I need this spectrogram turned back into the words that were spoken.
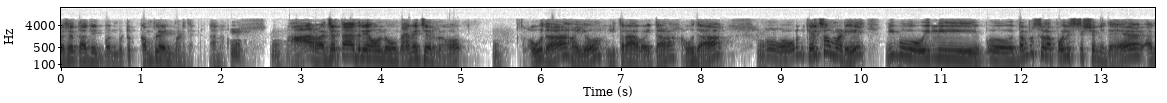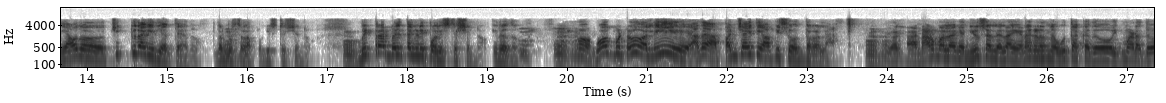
ರಜತಾದ್ರಿಗೆ ಬಂದ್ಬಿಟ್ಟು ಕಂಪ್ಲೇಂಟ್ ಮಾಡಿದೆ ನಾನು. ಆ ರಜತ್ ಆ ರಜತಾದ್ರಿ ಅವನು ಮ್ಯಾನೇಜರ್. ಹೌದಾ? ಅಯ್ಯೋ ಈ ತರ ಆಗೋಯ್ತಾ? ಹೌದಾ? ಒಂದ್ ಕೆಲಸ ಮಾಡಿ ನೀವು ಇಲ್ಲಿ ಧರ್ಮಸ್ಥಳ ಪೊಲೀಸ್ ಸ್ಟೇಷನ್ ಇದೆ. ಅದ್ ಯಾವ್ದೋ ಚಿಕ್ಕದಾಗಿದೆಯಂತೆ ಅದು ಧರ್ಮಸ್ಥಳ ಪೊಲೀಸ್ ಸ್ಟೇಷನ್ ಬಿಟ್ರ ಬೆಳ್ತಂಗಡಿ ಪೊಲೀಸ್ ಸ್ಟೇಷನ್ ಇರೋದು. ಹೋಗ್ಬಿಟ್ಟು ಅಲ್ಲಿ ಅದೇ ಪಂಚಾಯತಿ ಆಫೀಸ್ ಅಂತಾರಲ್ಲ. ಇವಾಗ ನಾರ್ಮಲ್ ಆಗಿ ನ್ಯೂಸ್ ಅಲ್ಲೆಲ್ಲ ಹೆಣಗಳನ್ನ ಊತಾಕೋದು ಇದ್ ಮಾಡೋದು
